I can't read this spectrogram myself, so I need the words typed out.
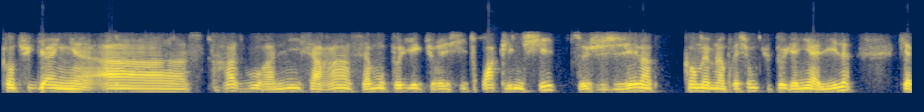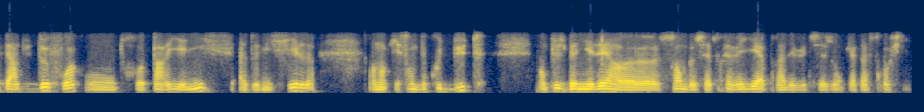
Quand tu gagnes à Strasbourg, à Nice, à Reims, à Montpellier, que tu réussis trois clean sheets, j'ai quand même l'impression que tu peux gagner à Lille, qui a perdu deux fois contre Paris et Nice à domicile, en encaissant beaucoup de buts. En plus, Ben Yedder euh, semble s'être réveillé après un début de saison catastrophique.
